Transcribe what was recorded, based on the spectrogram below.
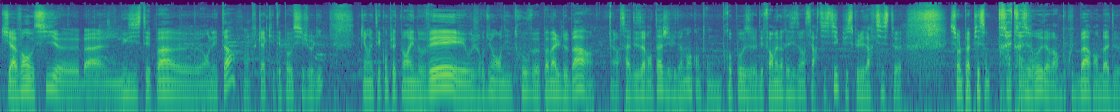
Qui avant aussi bah, n'existaient pas en l'état, en tout cas qui n'étaient pas aussi jolis qui ont été complètement rénovés et aujourd'hui on y trouve pas mal de bars. Alors ça a des avantages évidemment quand on propose des formats de résidence artistique puisque les artistes euh, sur le papier sont très très heureux d'avoir beaucoup de bars en bas de,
